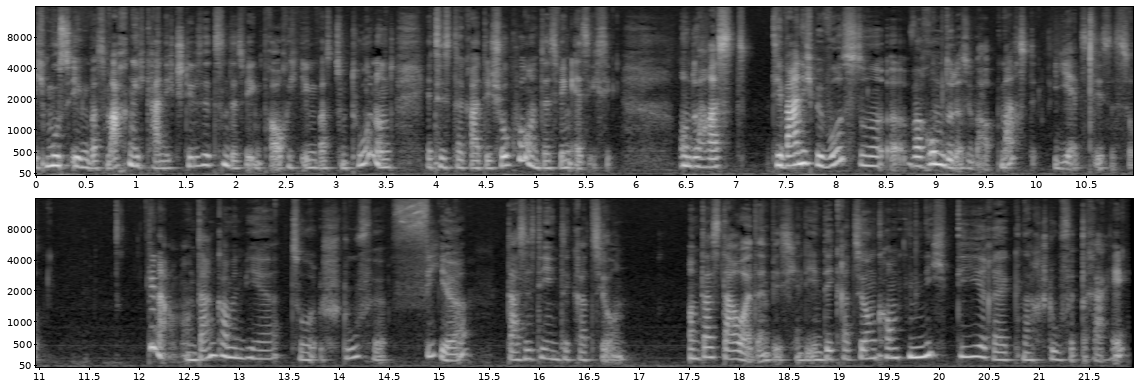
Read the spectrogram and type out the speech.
ich muss irgendwas machen, ich kann nicht stillsitzen, deswegen brauche ich irgendwas zum Tun und jetzt ist da gerade die Schoko und deswegen esse ich sie. Und du hast, dir war nicht bewusst, äh, warum du das überhaupt machst. Jetzt ist es so. Genau, und dann kommen wir zur Stufe 4. Das ist die Integration. Und das dauert ein bisschen. Die Integration kommt nicht direkt nach Stufe 3,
